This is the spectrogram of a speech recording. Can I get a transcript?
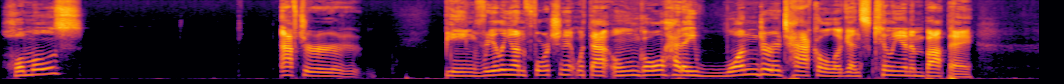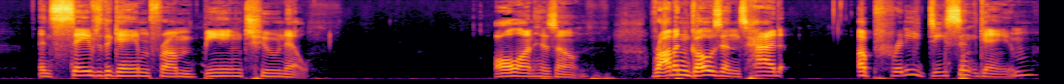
Hummels, after being really unfortunate with that own goal, had a wonder tackle against Kylian Mbappe and saved the game from being 2 0. All on his own. Robin Gosens had a pretty decent game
